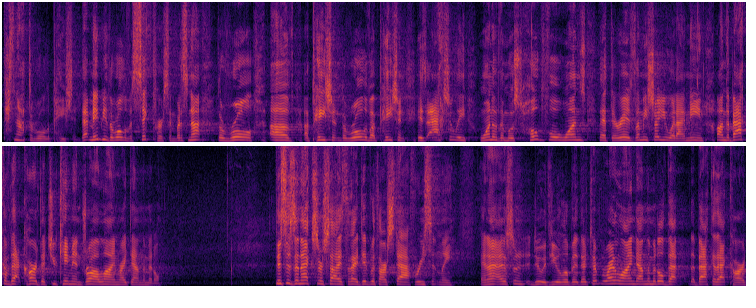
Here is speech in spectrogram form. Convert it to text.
That's not the role of a patient. That may be the role of a sick person, but it's not the role of a patient. The role of a patient is actually one of the most hopeful ones that there is. Let me show you what I mean. On the back of that card that you came in, draw a line right down the middle. This is an exercise that I did with our staff recently. And I just want to do it with you a little bit. Write a line down the middle of that, the back of that card.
